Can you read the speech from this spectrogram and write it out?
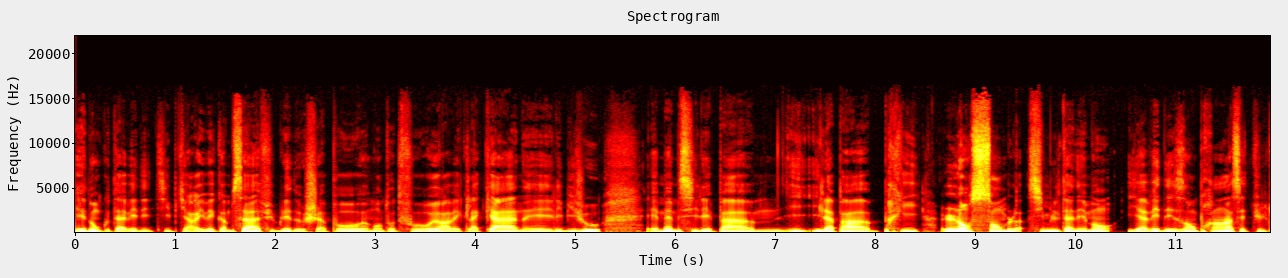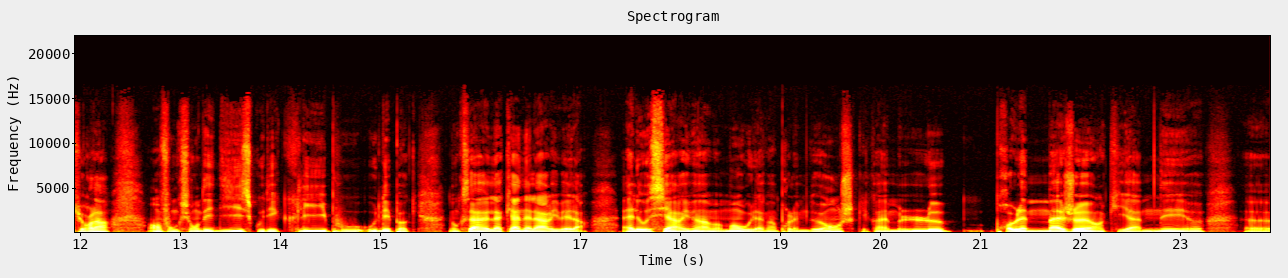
Et donc, où tu avais des types qui arrivaient comme ça, affublés de chapeaux, manteaux de fourrure avec la canne et les bijoux. Et même s'il n'a pas, il, a pas pris l'ensemble simultanément, il y avait des emprunts à cette culture-là en fonction des disques ou des clips ou, de l'époque. Donc ça, la canne, elle est arrivée là. Elle est aussi arrivée à un moment où il avait un problème de hanche, qui est quand même le problème majeur qui a amené euh, euh,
